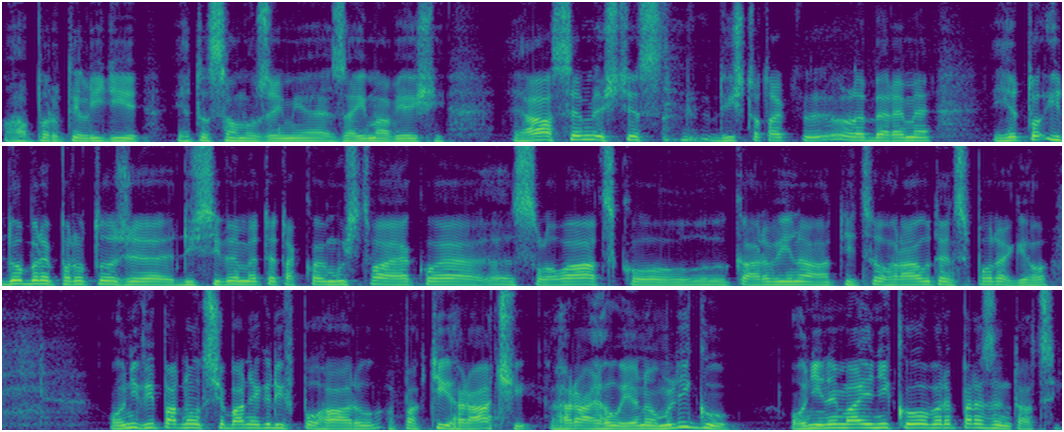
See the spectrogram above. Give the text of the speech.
A pro ty lidi je to samozřejmě zajímavější. Já jsem ještě, když to tak bereme, je to i dobré, protože když si vezmete takové mužstva, jako je Slovácko, Karvina a ti, co hrajou ten spodek, jo, oni vypadnou třeba někdy v poháru a pak ti hráči hrajou jenom ligu Oni nemají nikoho v reprezentaci.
